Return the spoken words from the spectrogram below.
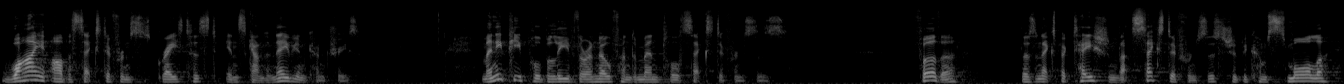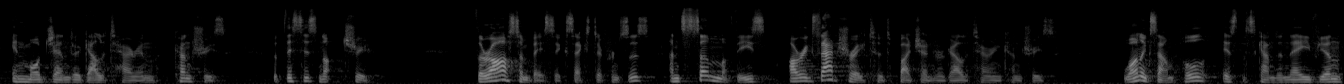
why are the sex differences greatest in Scandinavian countries? Many people believe there are no fundamental sex differences. Further, there's an expectation that sex differences should become smaller in more gender egalitarian countries. But this is not true. There are some basic sex differences, and some of these are exaggerated by gender egalitarian countries. One example is the Scandinavian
